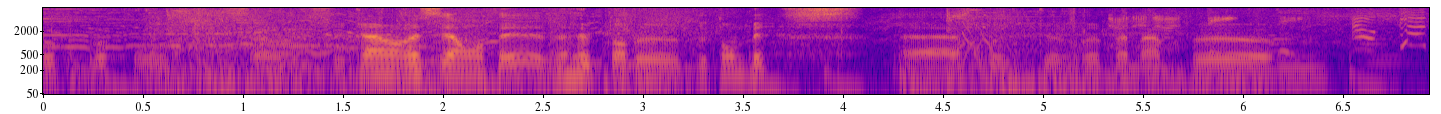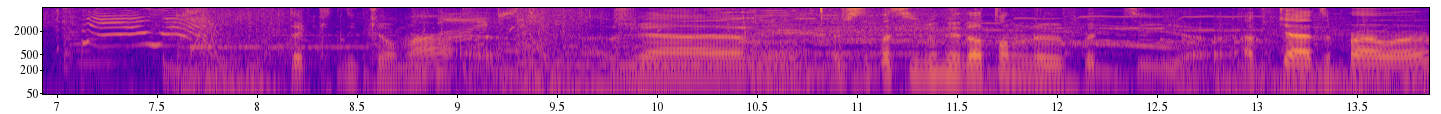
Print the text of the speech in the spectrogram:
Oh, oh, oh, va. J'ai quand même réussi à monter, j'avais peur de, tomber. Euh, faut que je reprenne un peu euh, technique en main. Euh, je viens. je sais pas si vous venez d'entendre le petit euh, the power.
